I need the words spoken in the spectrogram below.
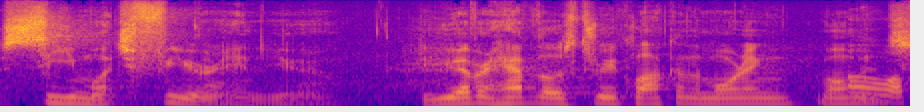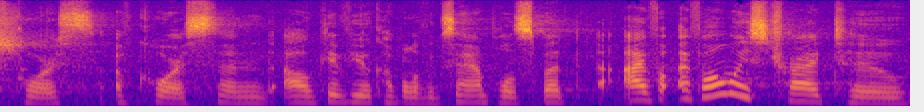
see much fear in you. Do you ever have those three o'clock in the morning moments? Oh, of course, of course. And I'll give you a couple of examples. But I've, I've always tried to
